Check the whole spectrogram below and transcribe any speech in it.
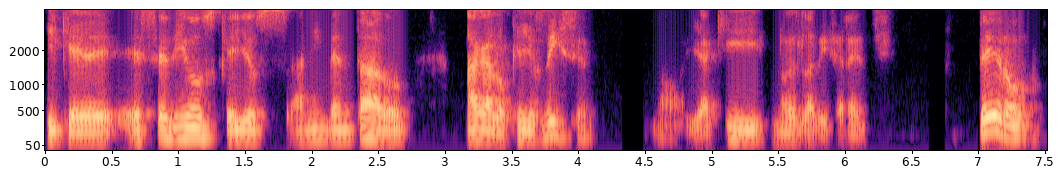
y que ese Dios que ellos han inventado haga lo que ellos dicen. ¿no? Y aquí no es la diferencia. Pero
